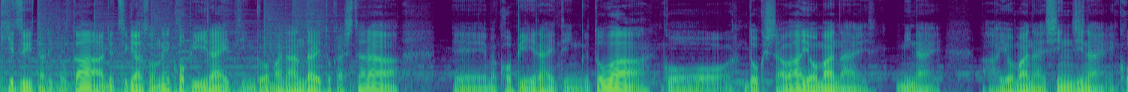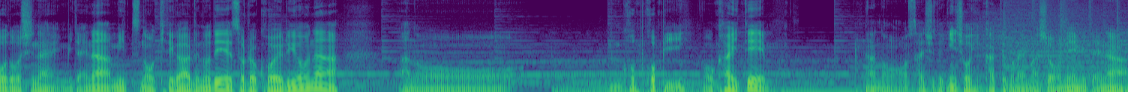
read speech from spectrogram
気づいたりとか、で、次はそのね、コピーライティングを学んだりとかしたら、えー、まあ、コピーライティングとは、こう、読者は読まない、見ない、読まない、信じない、行動しないみたいな3つの掟があるので、それを超えるような、あのー、コピーを書いて、あのー、最終的に商品買ってもらいましょうね、みたいな、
